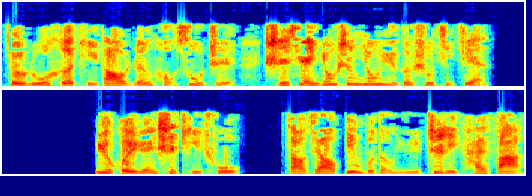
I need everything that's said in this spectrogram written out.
就如何提高人口素质、实现优生优育各抒己见。与会人士提出，早教并不等于智力开发，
